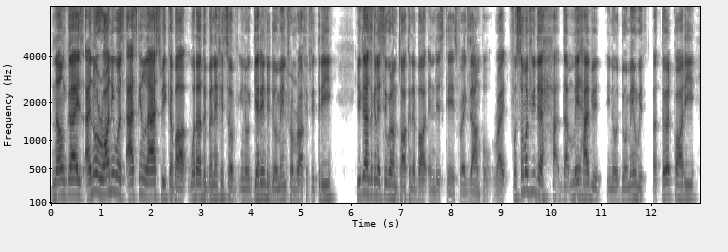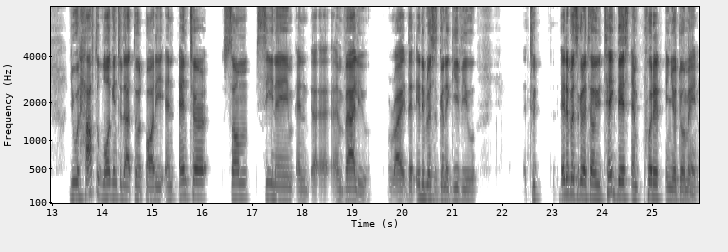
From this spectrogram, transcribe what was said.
Now, guys, I know Ronnie was asking last week about what are the benefits of you know getting the domain from Route 53. You guys are gonna see what I'm talking about in this case. For example, right? For some of you that that may have your you know domain with a third party, you would have to log into that third party and enter some CNAME and uh, uh and value, right? That AWS is gonna give you to AWS is gonna tell you take this and put it in your domain.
